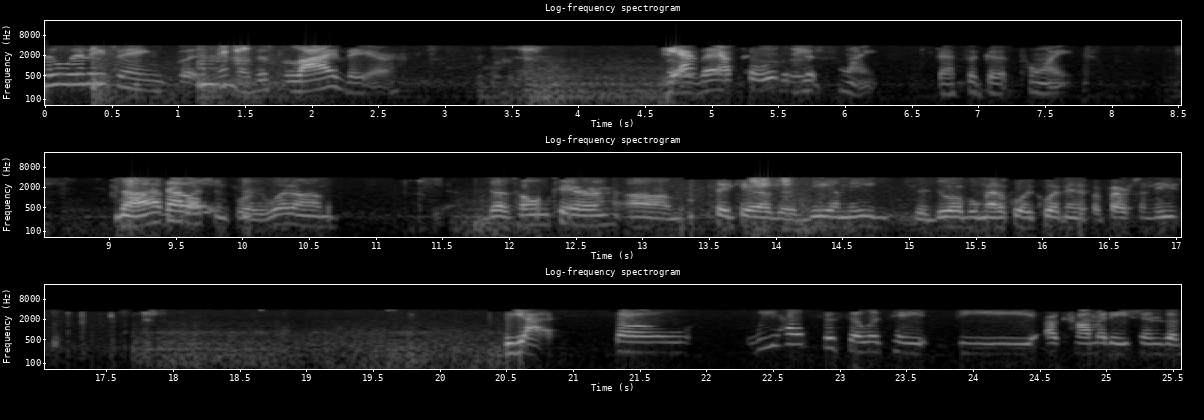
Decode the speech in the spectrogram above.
do anything but you know just lie there. Yeah, so that's absolutely. A good point. That's a good point. No, I have So- a question for you. What um does home care um take care of the DME, the durable medical equipment, if a person needs it? Yes. So we help facilitate the accommodations of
